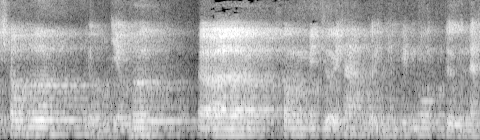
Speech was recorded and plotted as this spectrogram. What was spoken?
sâu hơn hiểu nhiều hơn. À, không bị giới hạn bởi những cái ngôn từ này.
